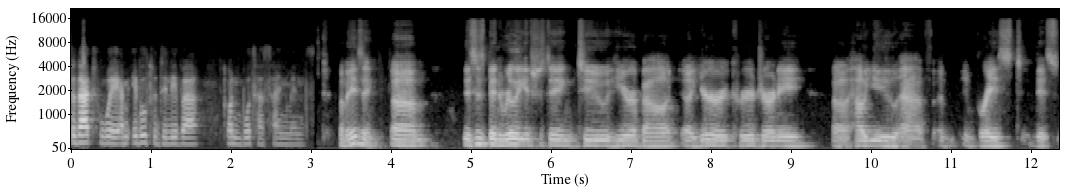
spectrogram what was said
So that way I'm able to deliver on both assignments. Amazing. Um, this has been really interesting to hear about uh, your career journey, uh, how you have embraced this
